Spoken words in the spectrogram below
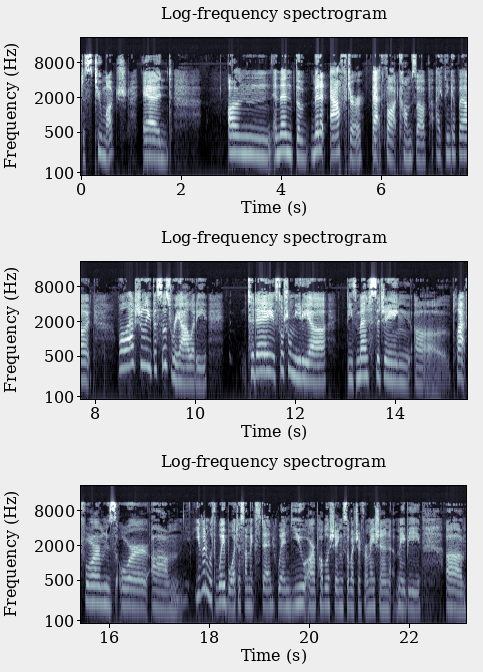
just too much, and um, and then the minute after that thought comes up, I think about, well, actually, this is reality. Today, social media, these messaging uh, platforms, or um, even with Weibo to some extent, when you are publishing so much information, maybe um,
